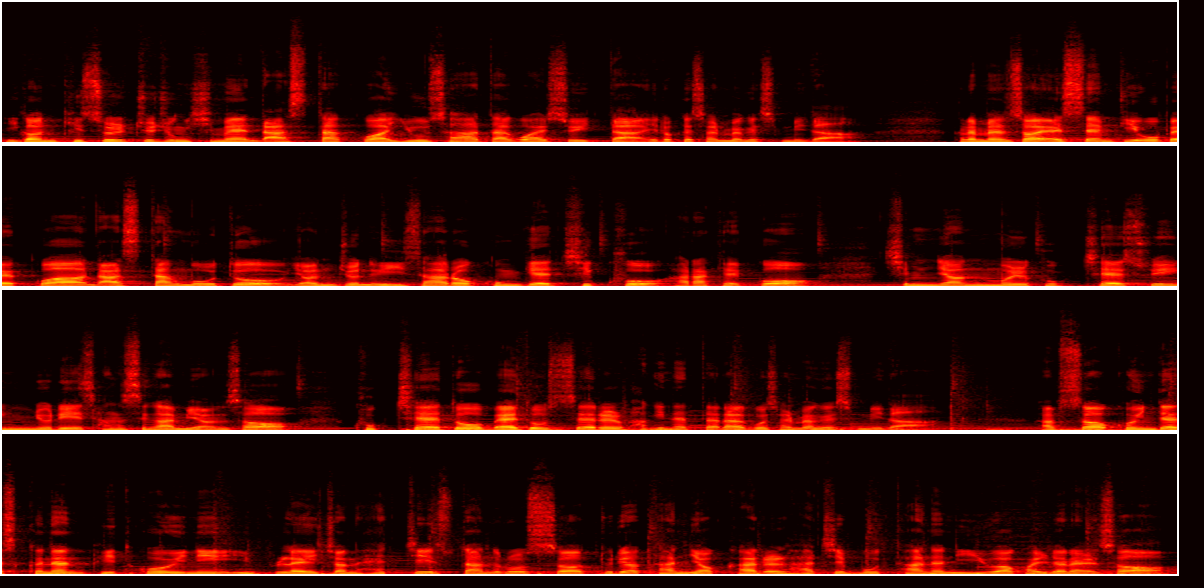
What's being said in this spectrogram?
이건 기술주 중심의 나스닥과 유사하다고 할 수 있다. 이렇게 설명했습니다. 그러면서 S&P 500과 나스닥 모두 연준 의사로 공개 직후 하락했고 10년물 국채 수익률이 상승하면서 국채도 매도세를 확인했다라고 설명했습니다. 앞서 코인데스크는 비트코인이 인플레이션 해지 수단으로서 뚜렷한 역할을 하지 못하는 이유와 관련해서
